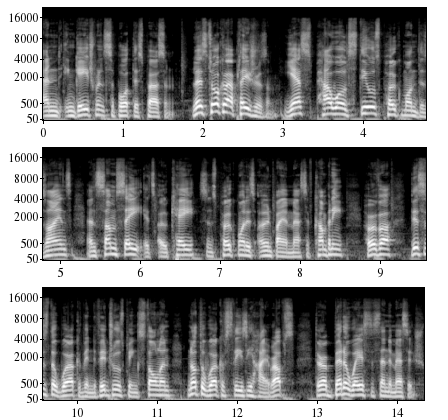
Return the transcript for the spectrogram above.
and engagement support this person. Let's talk about plagiarism. Yes, Palworld steals Pokemon designs, and some say it's okay since Pokemon is owned by a massive company. However, this is the work of individuals being stolen, not the work of sleazy higher-ups. There are better ways to send a message.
